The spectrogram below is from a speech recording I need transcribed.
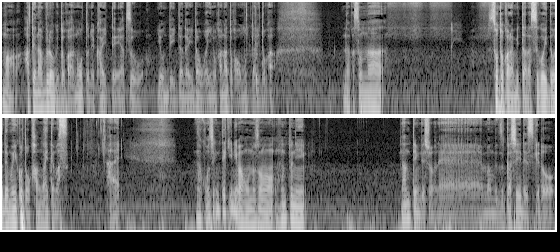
うまあハテナブログとかノートで書いてやつを読んでいただいた方がいいのかなとか思ったりとか。なんかそんな外から見たらすごいどうでもいいことを考えてます。はい。個人的にはほんのその本当に何て言うんでしょうね。まあ難しいですけど。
